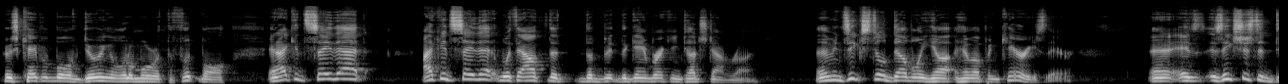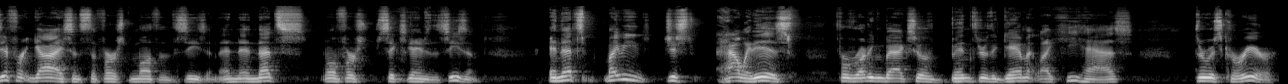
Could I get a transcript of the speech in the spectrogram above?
who's capable of doing a little more with the football, and I can say that I could say that without the the, the game breaking touchdown run. I mean, Zeke's still doubling him up in carries there. And Zeke's just a different guy since the first month of the season. And and that's, well, first six games of the season. And that's maybe just how it is for running backs who have been through the gamut like he has through his career.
